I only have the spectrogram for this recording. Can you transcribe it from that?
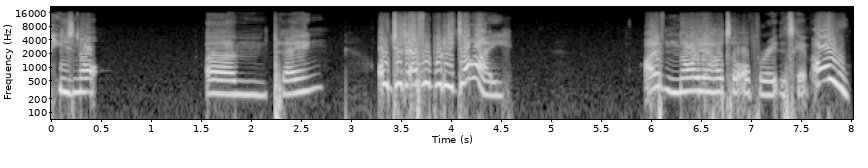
he's not um playing. Oh, did everybody die? I have no idea how to operate this game. Oh,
